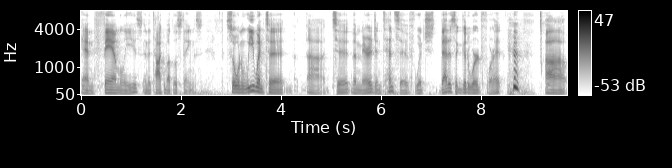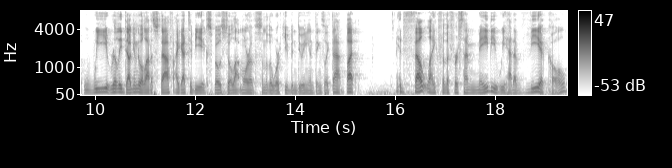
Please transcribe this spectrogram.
and families and to talk about those things. So when we went to uh, to the marriage intensive, which that is a good word for it, uh, we really dug into a lot of stuff. I got to be exposed to a lot more of some of the work you've been doing and things like that. But it felt like for the first time, maybe we had a vehicle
